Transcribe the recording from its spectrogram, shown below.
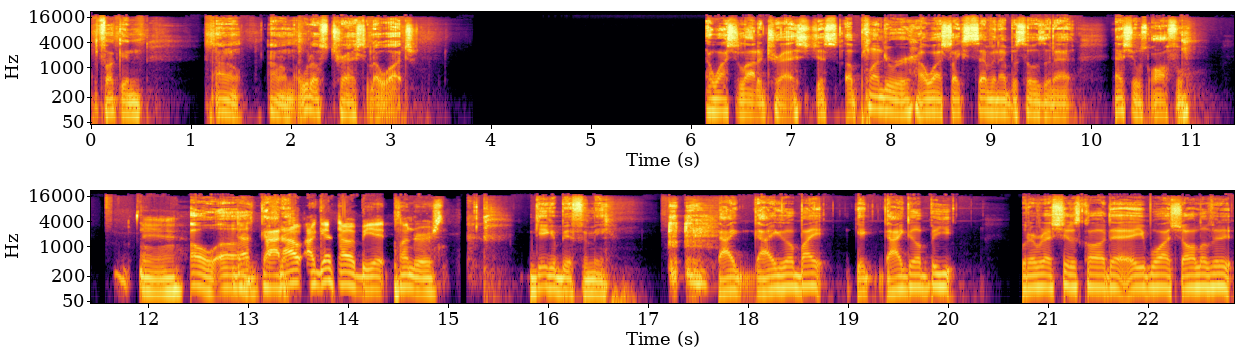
Fucking, I don't, I don't know what else trash did I watch. I watched a lot of trash. Just a plunderer. I watched like seven episodes of that. That shit was awful. Yeah. Oh, uh, That's got it. I, I guess that would be it. Plunderers. gigabit for me. Guy Gigabite, Gig- Gigabit, whatever that shit is called. That Abe watched all of it.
